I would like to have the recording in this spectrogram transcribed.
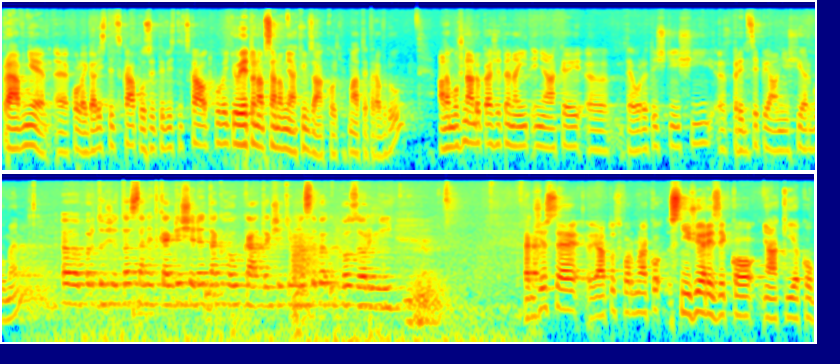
právně eh, jako legalistická, pozitivistická odpověď. Jo, je to napsáno v nějakém zákoně, máte pravdu, ale možná dokážete najít i nějaký teoretičtější, principiálnější argument? Protože ta sanitka, když jede, tak houká, takže tím na sebe upozorní. Takže se, já to sformuluji jako snižuje riziko nějaký jako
